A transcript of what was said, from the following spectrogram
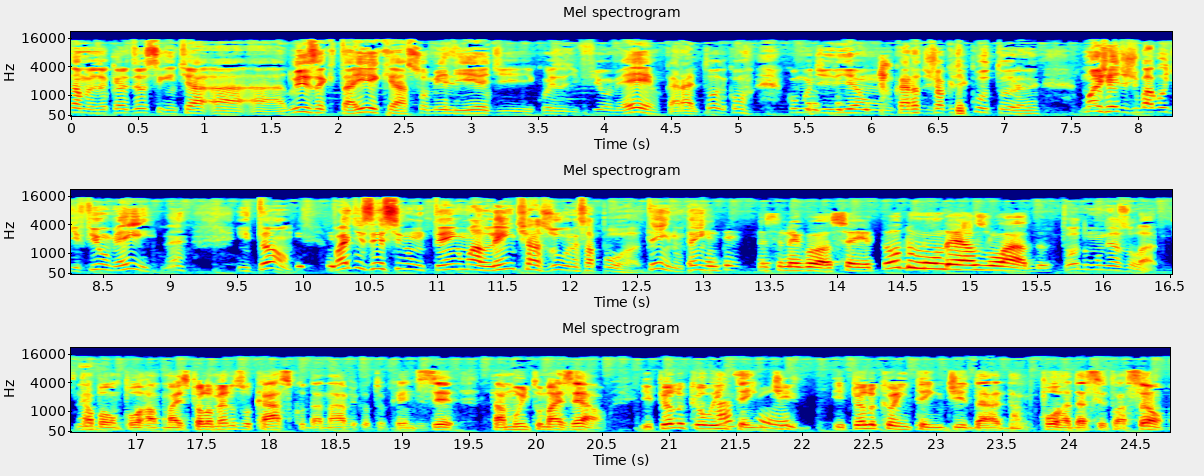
Não, mas eu quero dizer o seguinte, a, a, a Luísa que tá aí, que é a sommelier de coisa de filme aí, o caralho todo, como, como diria um cara do Choque de Cultura, né? Manja aí dos bagulho de filme aí, né? Então, vai dizer se não tem uma lente azul nessa porra. Tem, não tem? Entende Esse negócio aí. Todo mundo é azulado. Todo mundo é azulado. Né? Tá bom, porra, mas pelo menos o casco da nave que eu tô querendo dizer tá muito mais real. E pelo que eu Ah, entendi, e pelo que eu entendi da, da porra da situação,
